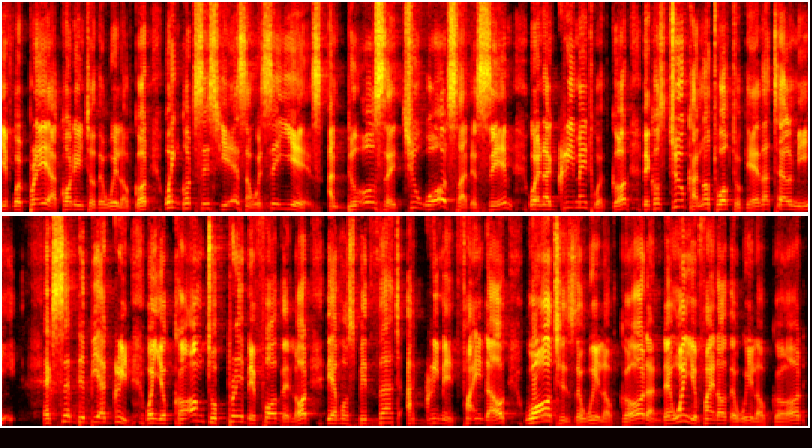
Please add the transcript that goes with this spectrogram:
if we pray according to the will of God, when God says yes and we say yes, and those uh, two words are the same, we're in agreement with God because two cannot work together, tell me, except they be agreed. When you come to pray before the Lord, there must be that agreement. Find out what is the will of God, and then when you find out the will of God,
